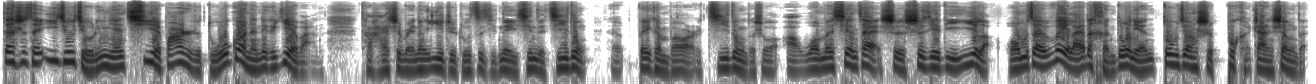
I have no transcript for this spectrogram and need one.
但是在一九九零年七月八日夺冠的那个夜晚，他还是没能抑制住自己内心的激动。呃，贝肯鲍尔激动地说：“啊，我们现在是世界第一了，我们在未来的很多年都将是不可战胜的。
